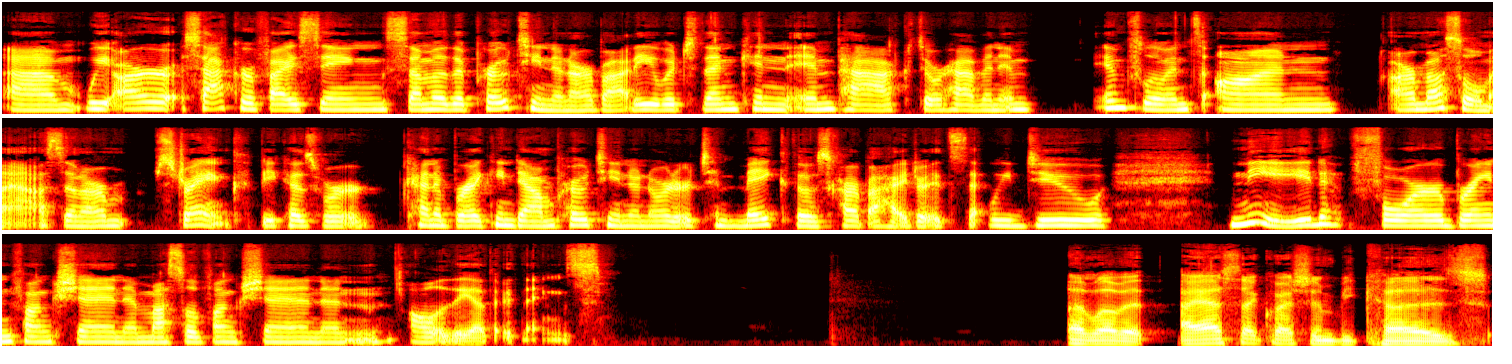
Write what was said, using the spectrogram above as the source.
um, we are sacrificing some of the protein in our body, which then can impact or have an Im- influence on our muscle mass and our strength because we're kind of breaking down protein in order to make those carbohydrates that we do need for brain function and muscle function and all of the other things. I love it. I asked that question because,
